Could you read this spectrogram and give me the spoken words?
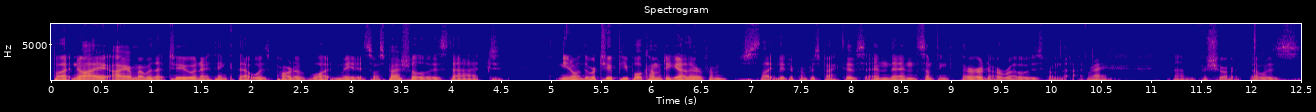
but no, I I remember that too, and I think that was part of what made it so special is that you know there were two people coming together from slightly different perspectives, and then something third arose from that. right Um, for sure, that was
